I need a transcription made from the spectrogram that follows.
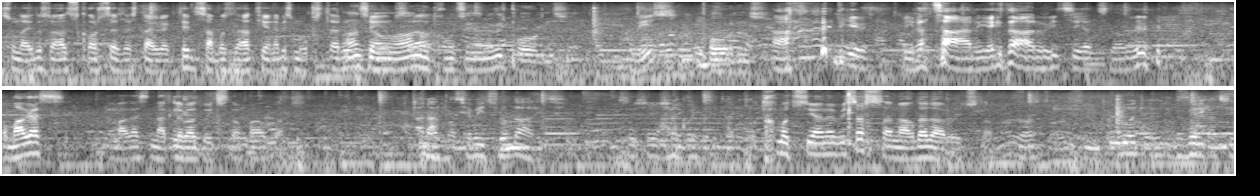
ეს უნდა იყოს რაღაც Scorsese-ს directed 70-იანების მობსტერულ ფილმს ან რა. 80-იანების პორნის. ვის? პორნის. აა, დგივე. ვიღაცა არის ეგ და არ ვიცი რა ცნობილი. ხო მაგას მაგას ნაკლებად ვიცნობ ალბათ. ანა, შეიძლება იცნობდა არის. ესე შეიძლება 80-იანებისას ნაღდად არ ვიცნო. ბებერი კაცი.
